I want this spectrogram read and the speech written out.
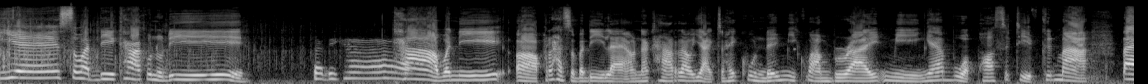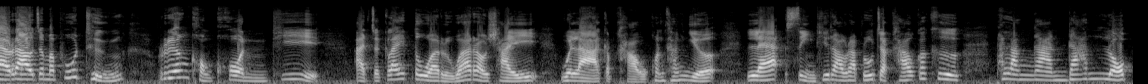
เย้ สวัสดีค่ะ คุณหนูดี สวัสดีค่ะ ค่ะ วันนี้เอ่อพระหัสบดีแล้วนะคะ เราอยากจะให้คุณได้มีความ bright มีแง่บวก positive ขึ้นมา แต่เราจะมาพูดถึงเรื่องของคนที่อาจจะใกล้ตัวหรือว่าเราใช้เวลากับเขาค่อนข้างเยอะ และสิ่งที่เรารับรู้จากเขาก็คือ พลังงานด้านลบ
